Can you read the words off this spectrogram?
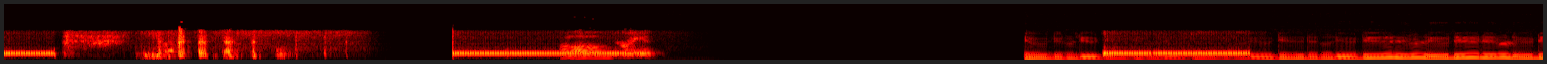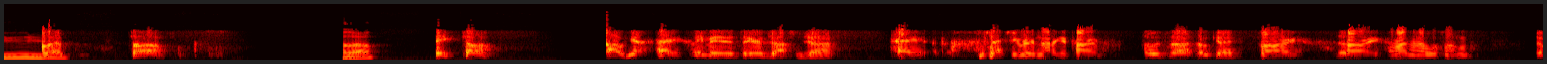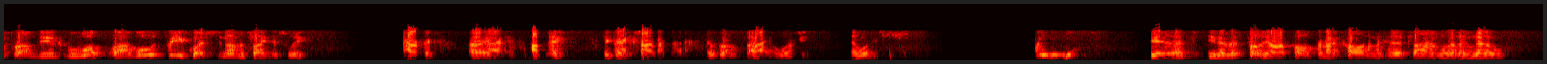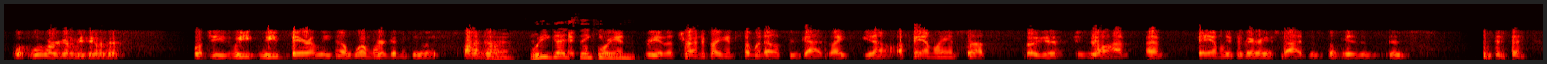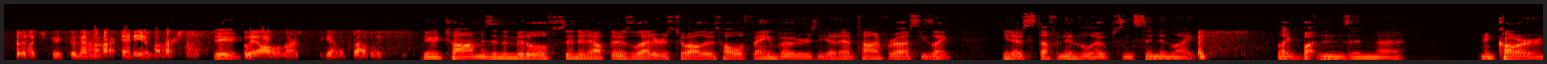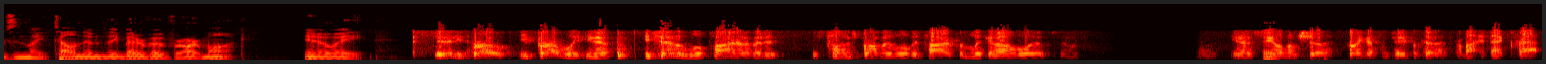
Hello. You're ringing. Hello, Tom. Hello. Hey, Tom. Oh yeah. Hey, Hey, man, it's Aaron, Josh, and John. hey. It's actually really not a good time. Oh, it's not okay. Sorry. No, Sorry. I'm in the middle of something. no problem, dude. Well, we'll uh, we'll look for your question on the site this week. Perfect. All All right. right. I'll, Thanks. Take care. thanks. Sorry about that. No problem. Bye. Bye. No worries. No worries. Yeah, that's you know that's probably our fault for not calling them ahead of time, letting them know what, when we're going to be doing this. Well, geez, we we barely know when we're going to do it. I know. Yeah. What do you guys think? Even, three of us trying to bring in someone else who's got like you know a family and stuff. Oh yeah. We all have have families of various sizes, but his is, is much bigger than our any of ours. dude, Really, all of ours together probably. Dude, Tom is in the middle of sending out those letters to all those Hall of Fame voters. He doesn't have time for us. He's like, you know, stuffing envelopes and sending like, like buttons and uh and cards and like telling them they better vote for Art Monk in 08. Yeah, he probably he probably you know he sounded a little tired. I bet it, his tongue's probably a little bit tired from licking envelopes and, and you know sealing them shut. Probably got some paper cut. Remind that crap.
